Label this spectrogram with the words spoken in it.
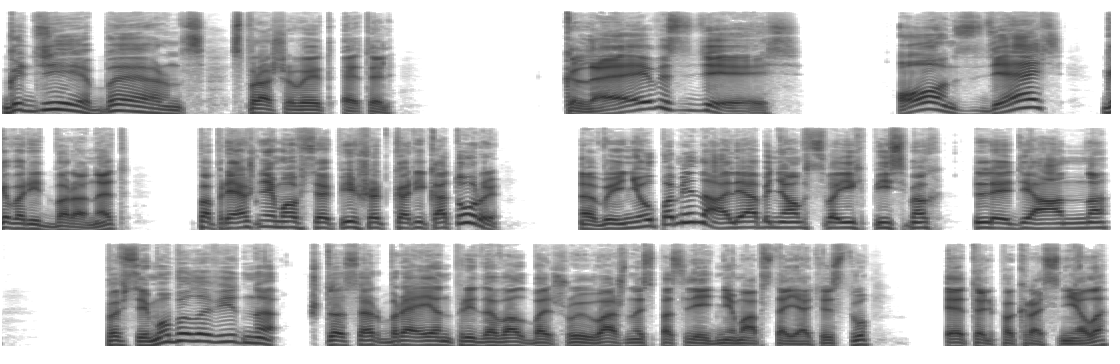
Где Бернс?» — спрашивает Этель. «Клейв здесь». «Он здесь?» — говорит баронет. «По-прежнему все пишет карикатуры. Вы не упоминали об нем в своих письмах, леди Анна». По всему было видно, что сэр Брайан придавал большую важность последнему обстоятельству — Этель покраснела.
